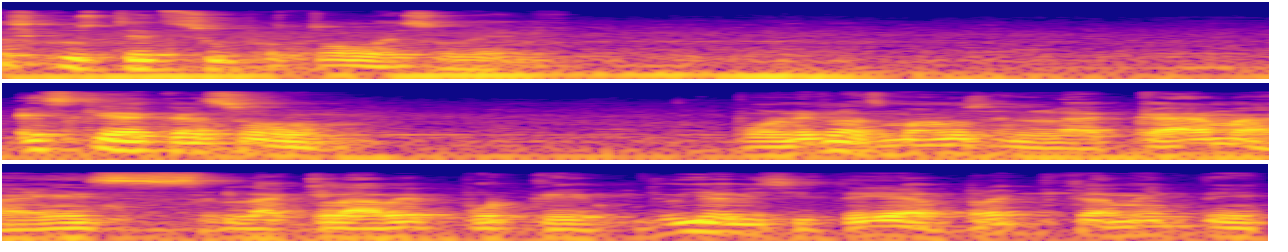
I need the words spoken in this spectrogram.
es que usted supo todo eso de mí? ¿Es que acaso poner las manos en la cama es la clave? Porque yo ya visité a prácticamente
